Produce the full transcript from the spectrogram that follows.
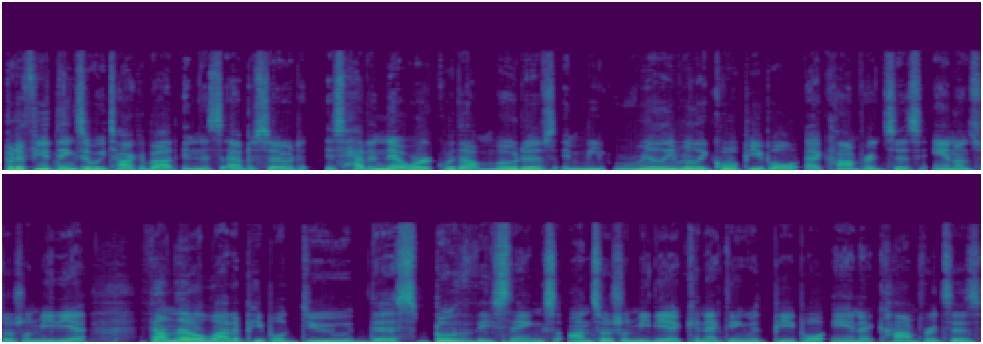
But a few things that we talk about in this episode is how to network without motives and meet really, really cool people at conferences and on social media. I found that a lot of people do this, both of these things on social media, connecting with people and at conferences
